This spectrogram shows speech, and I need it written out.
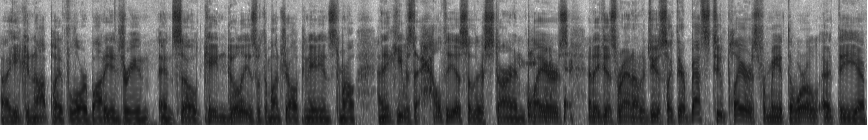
uh, he cannot play with the lower body injury. And, and so Kaiden Guhle is with the Montreal Canadiens tomorrow. I think he was the healthiest of their star end players, and they just ran out of juice. Like their best two players for me at the world at the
